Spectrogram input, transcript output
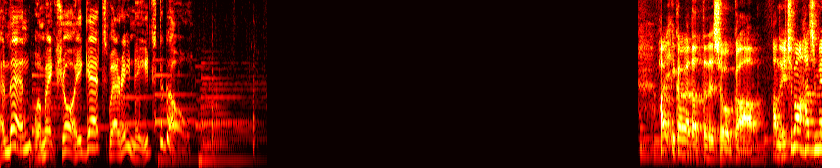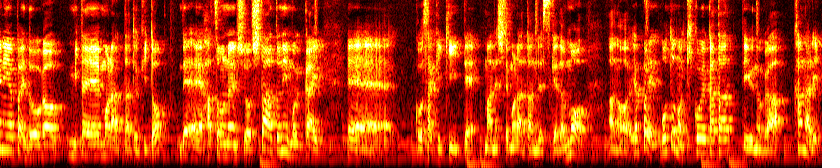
And then we'll make sure he gets where he needs to go. はいいかがだったでしょうか？あの一番初めにやっぱり動画を見てもらった時とで、えー発音練習をした後にもう一回、えーこうさっき聞いて真似してもらったんですけどもあのやっぱり音の聞こえ方っていうのがかなり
